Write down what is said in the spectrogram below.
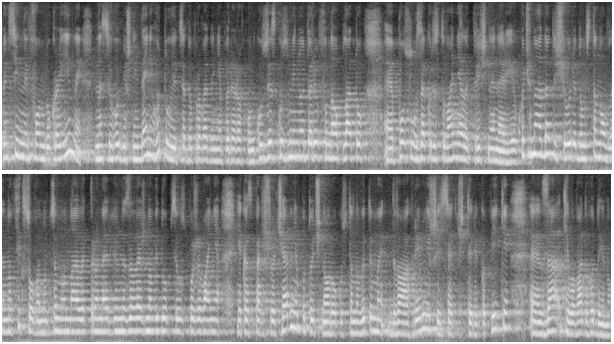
Пенсійний фонд України на сьогоднішній день готується до проведення перерахунку у зв'язку з зміною тарифу на оплату е, послуг за користування електричною енергією. Хочу нагадати, що урядом встановлено фіксовану ціну на електроенергію незалежно від обсягу споживання, яка з 1 червня поточного року становитиме 2 гривні 64 копійки е, за кіловат годину.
